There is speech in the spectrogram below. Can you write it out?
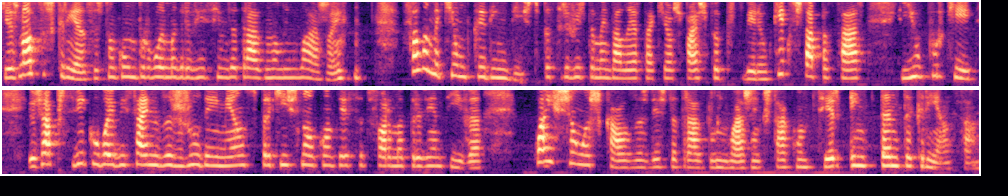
que as nossas crianças estão com um problema gravíssimo de atraso na linguagem. Fala-me aqui um bocadinho disto, para servir também de alerta aqui aos pais para perceberem o que é que se está a passar e o porquê. Eu já percebi que o Baby Signs ajuda imenso para que isto não aconteça de forma preventiva. Quais são as causas deste atraso de linguagem que está a acontecer em tanta criança?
